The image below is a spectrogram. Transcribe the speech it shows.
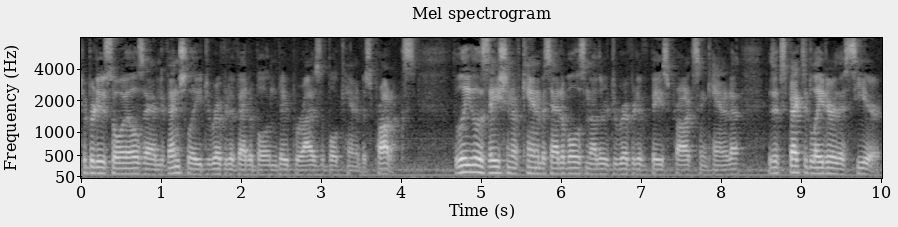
to produce oils and eventually derivative edible and vaporizable cannabis products. The legalization of cannabis edibles and other derivative based products in Canada is expected later this year.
